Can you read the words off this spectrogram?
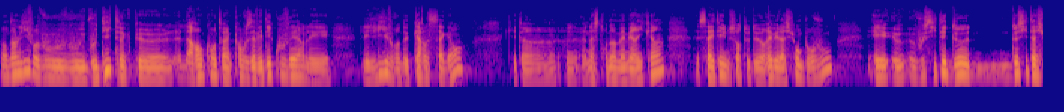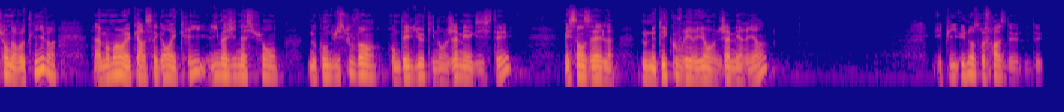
Alors, dans le livre, vous, vous, vous dites que la rencontre, enfin, quand vous avez découvert les, les livres de Carl Sagan, qui est un, astronome américain, ça a été une sorte de révélation pour vous. Et euh, vous citez deux, deux citations dans votre livre. Un moment, euh, Carl Sagan écrit L'imagination nous conduit souvent en des lieux qui n'ont jamais existé, mais sans elle, nous ne découvririons jamais rien. Et puis une autre phrase de, de-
